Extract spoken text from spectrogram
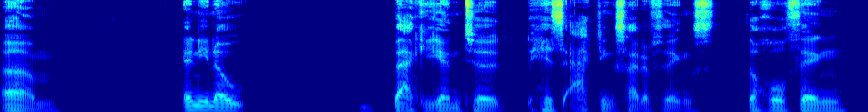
Um and you know, back again to his acting side of things, the whole thing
